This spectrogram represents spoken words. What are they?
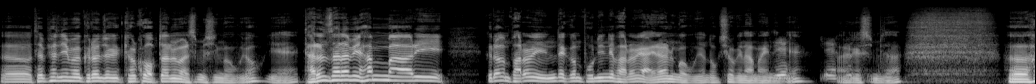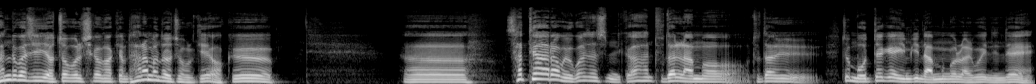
어, 대표님은 그런 적이 결코 없다는 말씀이신 거고요. 예. 다른 사람이 한 말이 그런 발언이 있는데 그건 본인의 발언이 아니라는 거고요. 녹취록에 남아있는 예, 게. 예, 알겠습니다. 어, 한두 가지 여쭤볼 시간밖에 없는데 하나만 더 여쭤볼게요. 그, 어, 사퇴하라고 요구하지 않습니까? 한 두 달 남어, 두 달 좀 못되게 임기 남은 걸로 알고 있는데,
